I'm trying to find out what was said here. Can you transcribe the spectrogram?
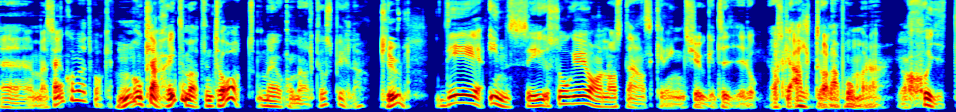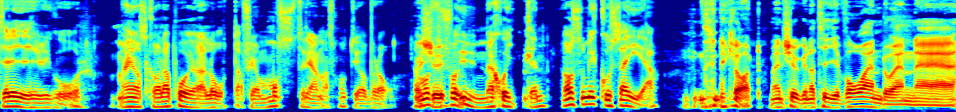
Eh, men sen kommer jag tillbaka. Och kanske inte med attentat, men jag kommer alltid att spela. Kul. Det inser, såg jag någonstans kring 2010 då. Jag ska alltid hålla på med det här. Jag skiter i hur det går. Men jag ska hålla på och göra låtar för jag måste det, annars mår inte jag bra. Jag måste få ur med skiten. Jag har så mycket att säga. Det är klart. Men 2010 var ändå en, eh,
